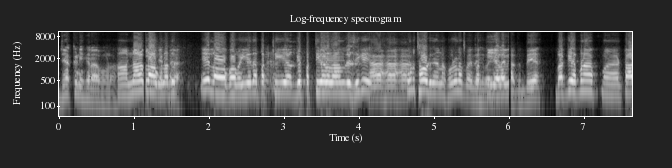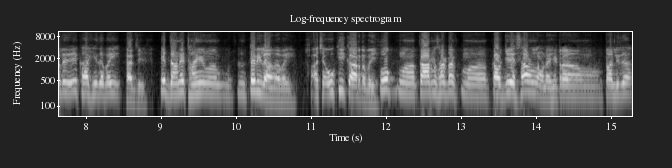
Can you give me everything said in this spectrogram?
ਜੱਕ ਨਹੀਂ ਖਰਾਬ ਹੋਣਾ। ਹਾਂ ਨਾ ਲੌਕ ਲਾ ਦੇ। ਇਹ ਲੌਕ ਆ ਬਈ ਇਹਦਾ ਪੱਤੀ ਅੱਗੇ ਪੱਤੀ ਵਾਲਾ ਲਾਉਂਦੇ ਸੀਗੇ। ਹੁਣ ਥੋੜੀਆਂ ਨਾਲ ਖੋਲਣਾ ਪੈਂਦਾ ਪੱਤੀ ਵਾਲਾ ਵੀ ਦਿੰਦੇ ਆ। ਬਾਕੀ ਆਪਣਾ ਦੀ ਇਹ ਖਾਸੀਅਤ ਹੈ ਬਾਈ। ਹਾਂਜੀ। ਇਹ ਦਾਣੇ ਠਾਈ ਢਰੀ ਲਾਉਂਦਾ ਬਾਈ। ਅੱਛਾ ਉਹ ਕੀ ਕਾਰਨ ਬਈ? ਉਹ ਕਾਰਨ ਸਾਡਾ ਕਬਜੇ ਦੇ ਹਿਸਾਬ ਨਾਲ ਲਾਉਣਾ ਸੀ ਟਰਾਲੀ ਦਾ।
